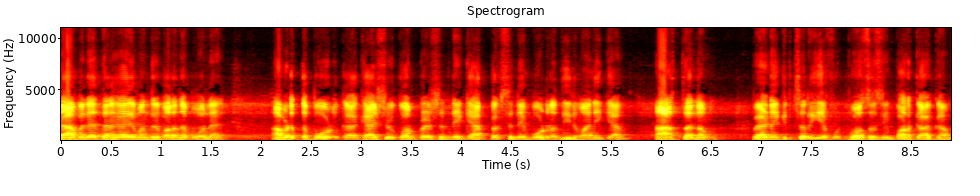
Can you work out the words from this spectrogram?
രാവിലെ ധനകാര്യ മന്ത്രി പറഞ്ഞ പോലെ അവിടുത്തെ ബോർഡ് കാഷ്യൂ കോർപ്പറേഷന്റെ ക്യാപെക്സിന്റെ ബോർഡിനെ തീരുമാനിക്കാം. ആ സ്ഥലം വേണമെങ്കിൽ ചെറിയ ഫുഡ് പ്രോസസ്സിംഗ് പാർക്കാക്കാം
